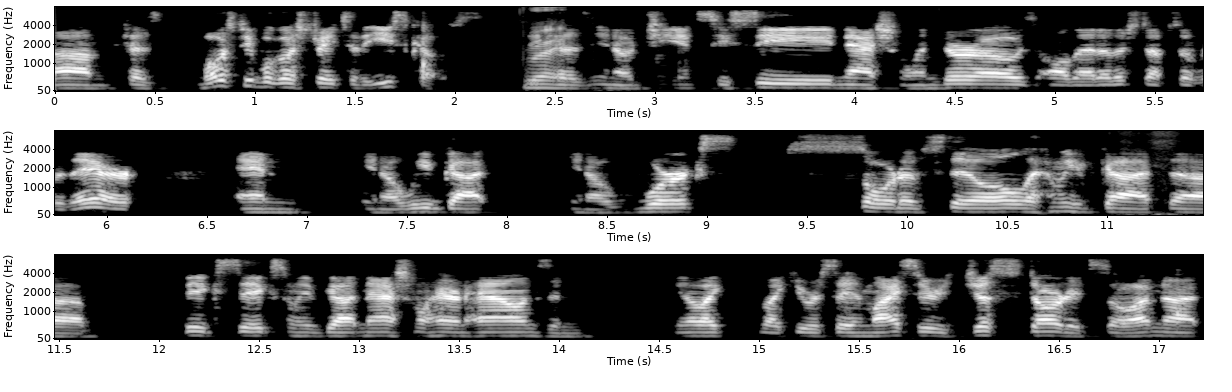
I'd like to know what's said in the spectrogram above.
Um, because most people go straight to the East Coast Right. because you know GNCC, National Enduros, all that other stuff's over there, and you know we've got you know WORCS sort of still, and we've got uh, Big Six, and we've got National Hare and Hounds, and you know, like like you were saying, my series just started, so I'm not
